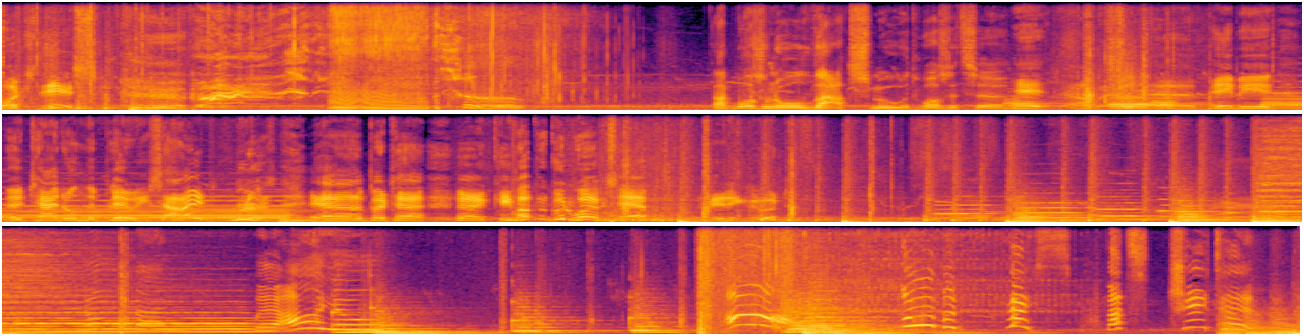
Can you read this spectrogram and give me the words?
Watch this. That wasn't all that smooth, was it, sir? Yes, ah, well, uh, maybe a tad on the bluey side. uh, but uh, uh, keep up the good work, Sam. Very good. Where are you? Ah! Norman! Race! That's cheating!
